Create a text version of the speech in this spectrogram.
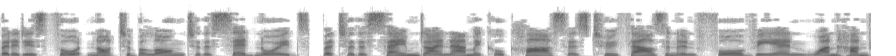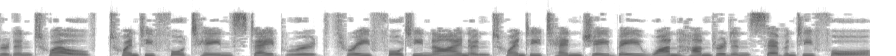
but it is thought not to belong to the sednoids, but to the same dynamical class as 2004 VN 112, 2014 State Route 349 and 2010 GB 174.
